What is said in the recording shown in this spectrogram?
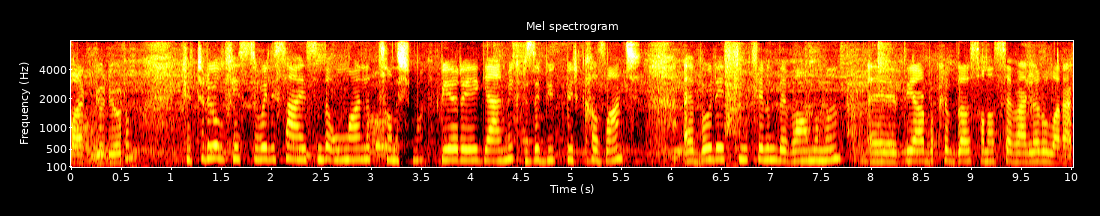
olarak görüyorum. Kültür Yolu Festivali sayesinde onlarla tanışmak, bir araya gelmek bize büyük bir kazanç. Ee, Böyle etkinliklerin devamını e, Diyarbakır'da sanatseverler olarak,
